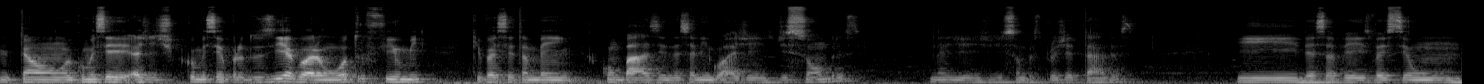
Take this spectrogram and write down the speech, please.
Então eu comecei, a gente comecei a produzir agora um outro filme que vai ser também com base nessa linguagem de sombras, né? de, de sombras projetadas e dessa vez vai ser um,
